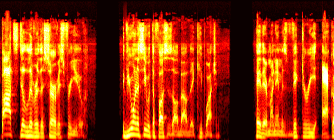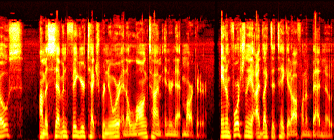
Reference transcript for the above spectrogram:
bots deliver the service for you. If you want to see what the fuss is all about, they keep watching. Hey there, my name is Victory Akpos. I'm a seven figure techpreneur and a longtime internet marketer. And unfortunately, I'd like to take it off on a bad note,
